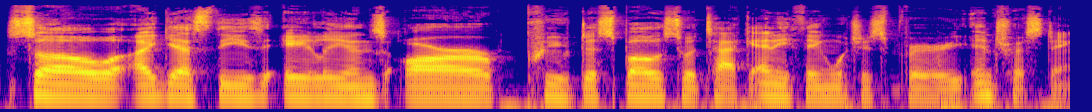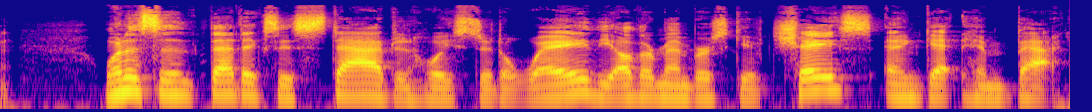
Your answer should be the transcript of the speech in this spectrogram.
So I guess these aliens are predisposed to attack anything, which is very interesting. When the synthetics is stabbed and hoisted away, the other members give chase and get him back.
